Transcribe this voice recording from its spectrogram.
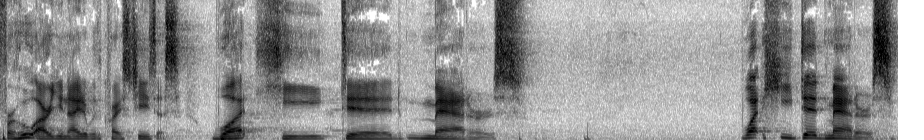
for who are united with Christ Jesus. what he did matters. What he did matters.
